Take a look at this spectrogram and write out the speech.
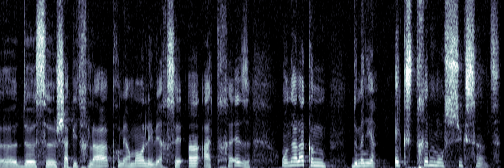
euh, de ce chapitre-là. Premièrement, les versets 1 à 13. On a là comme de manière extrêmement succincte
